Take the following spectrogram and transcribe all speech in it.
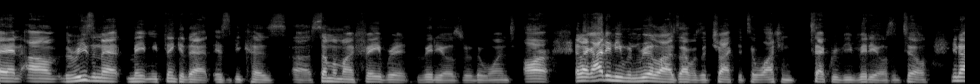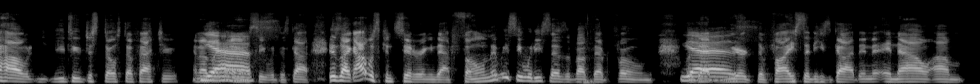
and um, the reason that made me think of that is because uh, some of my favorite videos are the ones are and like I didn't even realize I was attracted to watching tech review videos until you know how YouTube just throw stuff at you and I was yes. like, I see what this guy is like. I was considering that phone. Let me see what he says about that phone, yes. that weird device that he's got, and and now um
